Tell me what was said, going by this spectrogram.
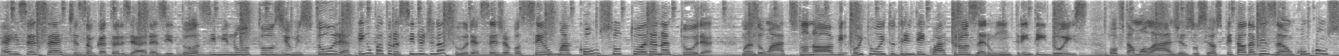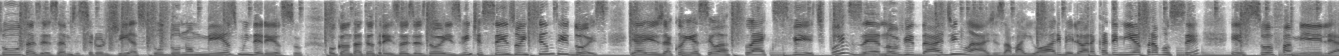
RC7 são 14 horas e 12 minutos e o Mistura tem o um patrocínio de Natura. Seja você uma consultora Natura. Manda um ato no 988340132. Oftalmolages, o seu Hospital da Visão, com consultas, exames e cirurgias, tudo no mesmo endereço. O contato é o 3222-2682. E aí, já conheceu a Flex Fit? Pois é, novidade em Lages, a maior e melhor academia para você e sua família.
